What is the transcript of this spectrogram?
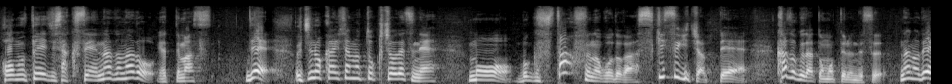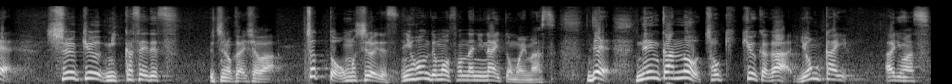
ホームページ作成などなどやってます。でうちの会社の特徴ですね。もう僕スタッフのことが好きすぎちゃって家族だと思ってるんです。なので週休3日制です。うちの会社は。ちょっと面白いです。日本でもそんなにないと思います。で年間の長期休暇が4回あります。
